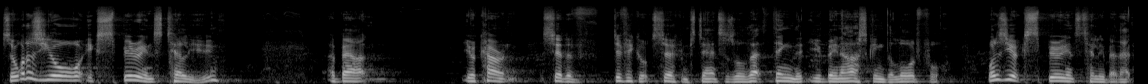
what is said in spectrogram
So, what does your experience tell you about your current set of difficult circumstances or that thing that you've been asking the Lord for? What does your experience tell you about that?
